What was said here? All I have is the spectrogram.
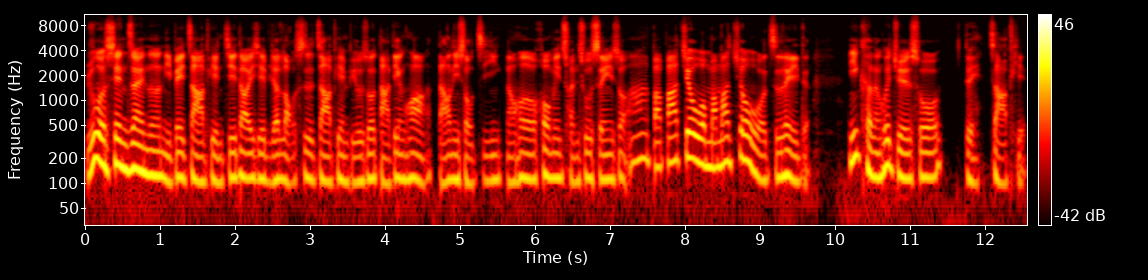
如果现在呢，你被诈骗，接到一些比较老式的诈骗，比如说打电话打到你手机，然后后面传出声音说啊，爸爸救我，妈妈救我之类的。你可能会觉得说，对，诈骗，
